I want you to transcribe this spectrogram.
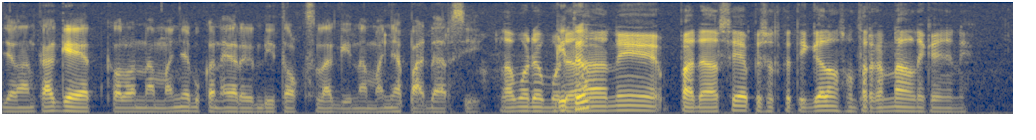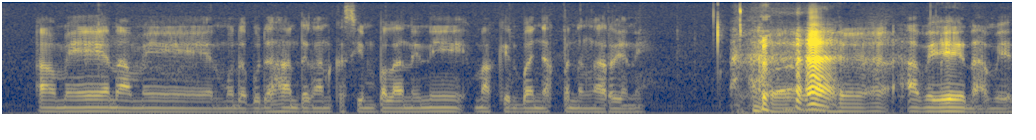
jangan kaget kalau namanya bukan R&D Talks lagi, namanya Pak Darsi. Lah Gitu? mudah-mudahan nih pada Darsi episode ketiga langsung terkenal nih kayaknya nih. Amin, amin. Mudah-mudahan dengan kesimpulan ini makin banyak pendengarnya nih. amin, amin.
